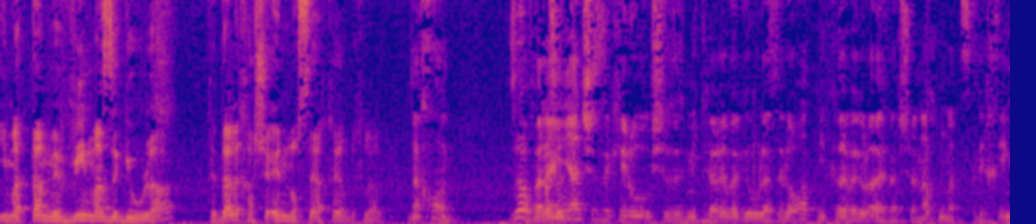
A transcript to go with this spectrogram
אם אתה מבין מה זה גאולה, תדע לך שאין נושא אחר בכלל. נכון, זהו, אבל אז זה- העניין שזה כאילו, שזה מתקרב הגאולה, זה לא רק מתקרב הגאולה, אלא שאנחנו מצליחים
